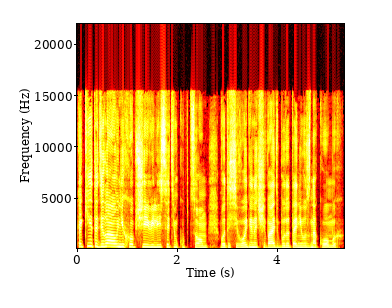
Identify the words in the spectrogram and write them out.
Какие-то дела у них общие велись с этим купцом. Вот и сегодня ночевать будут они у знакомых.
